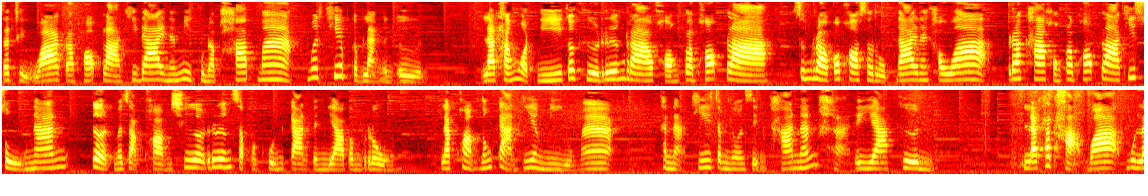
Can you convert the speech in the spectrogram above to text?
จะถือว่ากระเพาะปลาที่ได้นั้นมีคุณภาพมากเมื่อเทียบกับแหล่งอื่นๆ และทั้งหมดนี้ก็คือเรื่องราวของกระเพาะปลา ซึ่งเราก็พอสรุปได้นะคะว่า ราคาของกระเพาะปลาที่สูงนั้น เกิดมาจากความเชื่อเรื่องสรรพคุณการเป็นยาบำรุง และความต้องการที่ยังมีอยู่มาก ขณะที่จำนวนสินค้านั้นหาได้ยากขึ้น และถ้าถามว่ามูล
